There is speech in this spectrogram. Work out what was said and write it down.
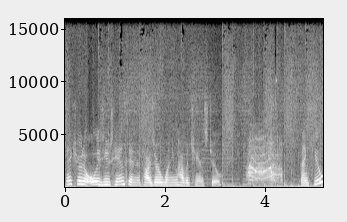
Make sure to always use hand sanitizer when you have a chance to. Thank you.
